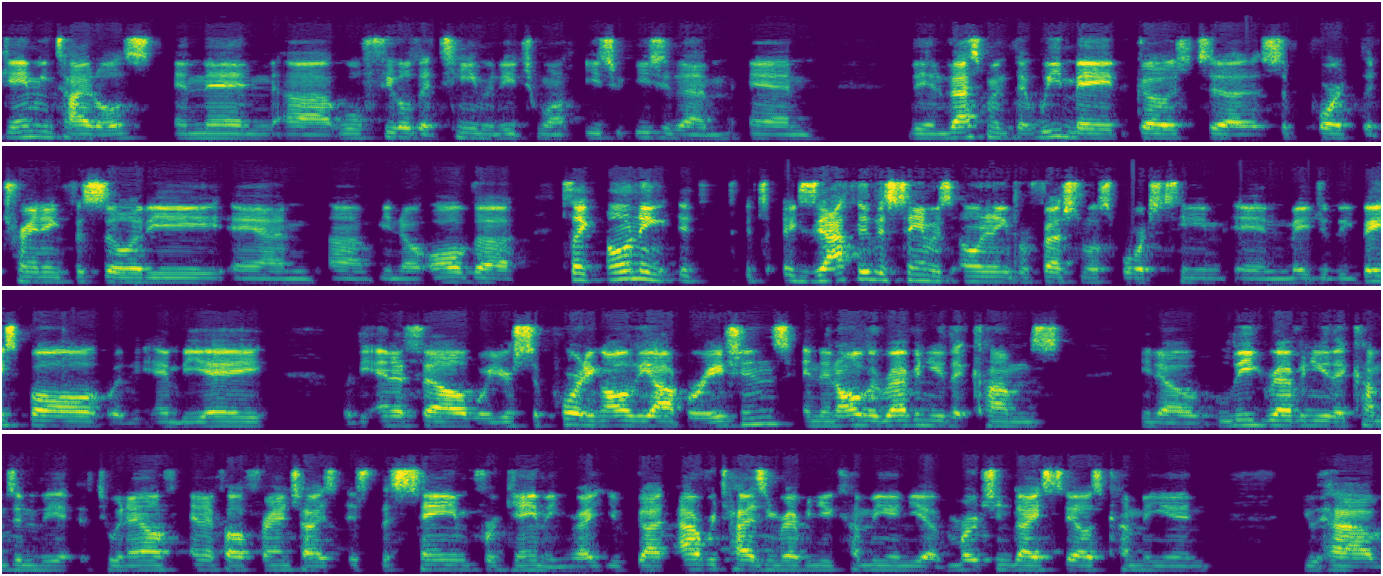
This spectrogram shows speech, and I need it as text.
gaming titles, and then uh, we'll field a team in each one each each of them. And the investment that we made goes to support the training facility and um, you know all the it's like owning it's, it's exactly the same as owning a professional sports team in major league baseball or the nba or the NFL, where you're supporting all the operations, and then all the revenue that comes, you know, league revenue that comes into the to an NFL franchise, it's the same for gaming, right? You've got advertising revenue coming in, you have merchandise sales coming in, you have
